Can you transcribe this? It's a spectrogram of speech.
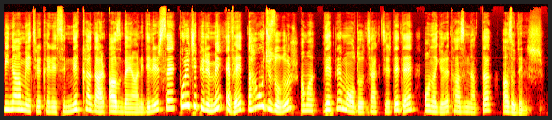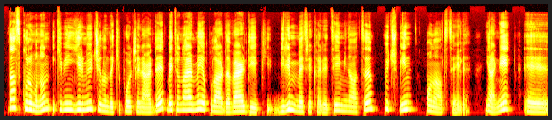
bina metrekaresi ne kadar az beyan edilirse poliçe primi evet daha ucuz olur ama deprem olduğu takdirde de ona göre tazminat da az ödenir. DAS kurumunun 2023 yılındaki poliçelerde betonarme yapılarda verdiği birim metrekare teminatı 3016 TL. Yani e,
